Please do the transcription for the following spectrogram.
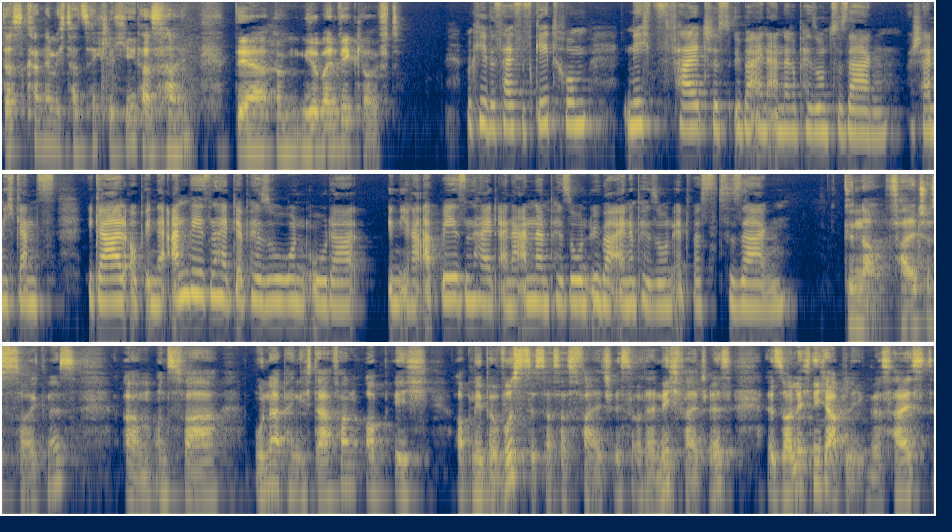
Das kann nämlich tatsächlich jeder sein, der ähm, mir über den Weg läuft. Okay, das heißt, es geht darum, nichts Falsches über eine andere Person zu sagen. Wahrscheinlich ganz egal, ob in der Anwesenheit der Person oder in ihrer Abwesenheit einer anderen Person über eine Person etwas zu sagen. Genau, falsches Zeugnis. Ähm, und zwar unabhängig davon, ob ich, ob mir bewusst ist, dass das falsch ist oder nicht falsch ist, soll ich nicht ablegen. Das heißt,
